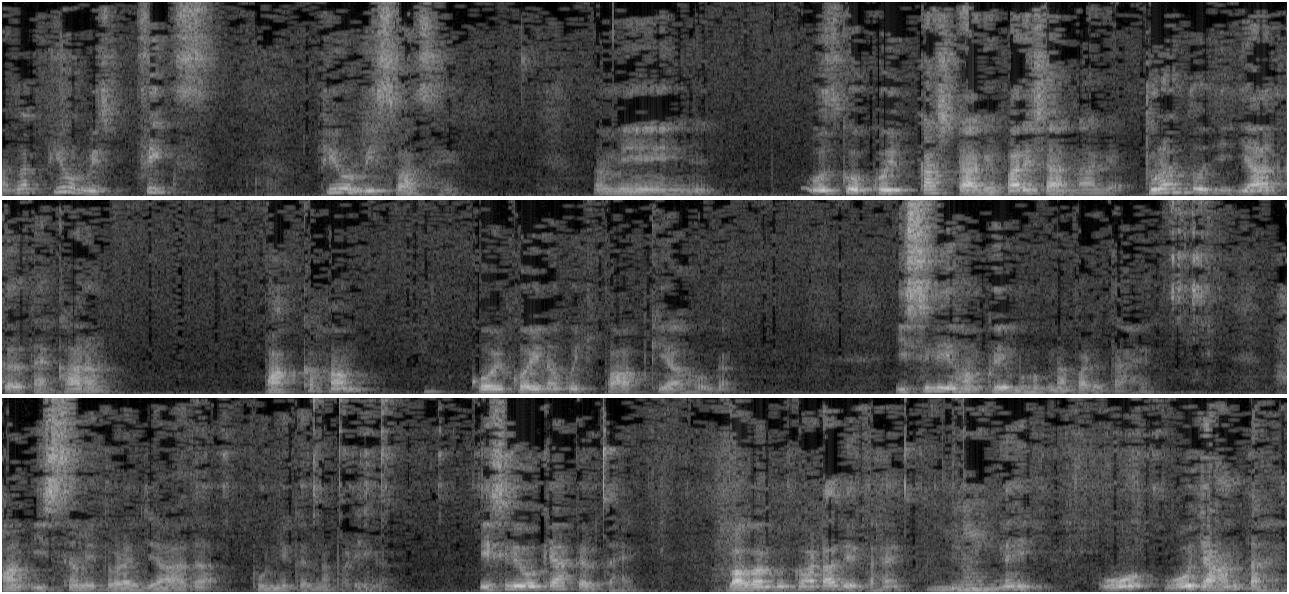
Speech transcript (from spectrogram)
मतलब प्योर फिक्स प्योर विश्वास है। मैं उसको कोई कष्ट आ गया परेशान आ गया। तुरंत वो याद करता है कारण पक्का हम कोई कोई ना कुछ पाप किया होगा। इसलिए हमको ये भोगना पड़ता है। हम इस समय थोड़ा ज़्यादा पुण्य करना पड़ेगा। इसलिए वो क्या करता है? भगवान बुद्ध को हटा देता है? नहीं। नहीं। वो वो जानता है।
